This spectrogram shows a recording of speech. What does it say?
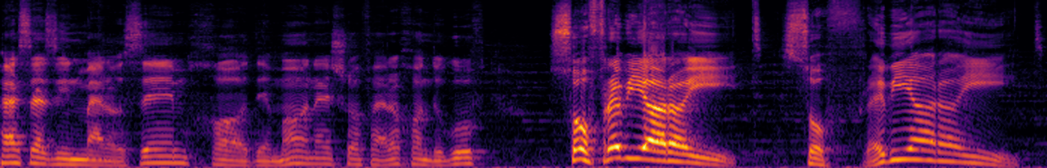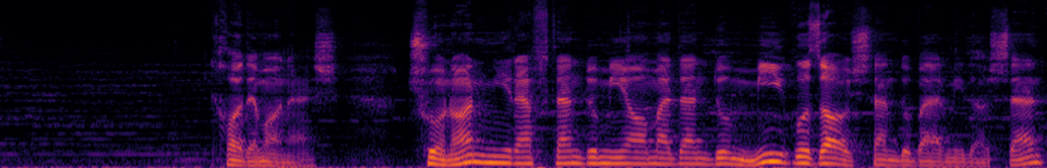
پس از این مراسم خادمانش را فرا خواند و گفت سفره بیارایید سفره بیارایید. خادمانش چنان می‌رفتند و میآمدند و میگذاشتند و برمیداشتند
